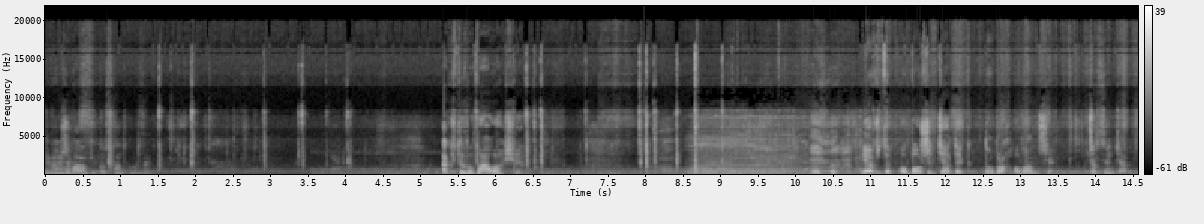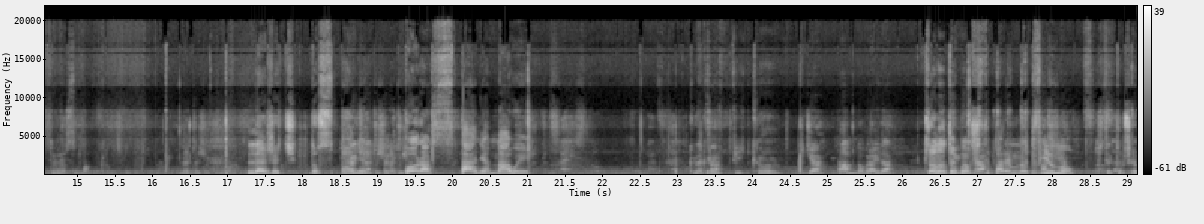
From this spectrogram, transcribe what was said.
Nie wiem, że mają tylko skąd kurwy. Aktywowała się. Ja widzę, o Boże, dziadek. Dobra, chowam się. Czasem dziadek, tymczasem babka. Leczę się kurwa. Leżeć do spania. leczę się, leczę się. Pora spania, mały. Lecę. Grafika. Gdzie? Tam? Dobra, idę. Czy ono tak przez te parę minut filmu? Czy tak to prze...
